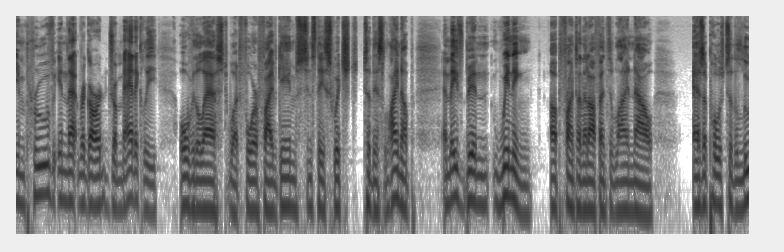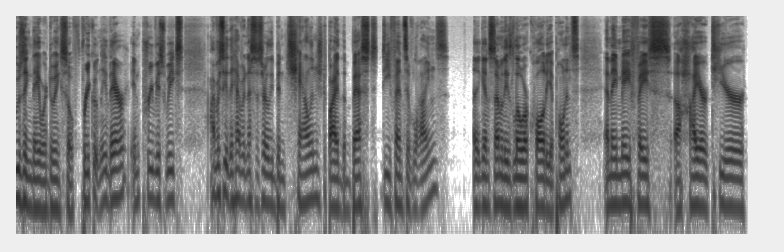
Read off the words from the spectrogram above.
improve in that regard dramatically over the last, what, four or five games since they switched to this lineup. And they've been winning up front on that offensive line now as opposed to the losing they were doing so frequently there in previous weeks. Obviously, they haven't necessarily been challenged by the best defensive lines against some of these lower quality opponents, and they may face a higher tier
